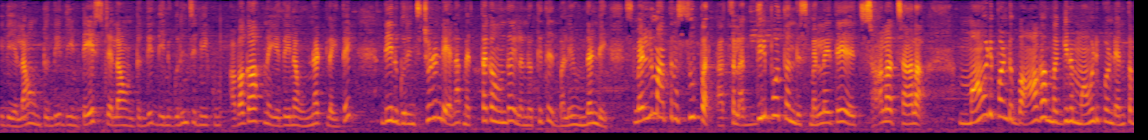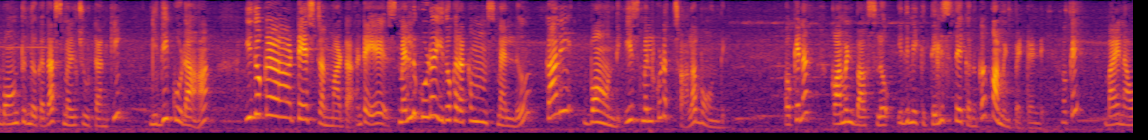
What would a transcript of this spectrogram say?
ఇది ఎలా ఉంటుంది? దీని టేస్ట్ ఎలా ఉంటుంది? దీని గురించి మీకు అవగాహన ఏదైనా ఉన్నట్లయితే దీని గురించి చూడండి ఎలా మెత్తగా ఉందో ఇలా నొక్కితే భలే ఉందండి. స్మెల్ మాత్రం సూపర్. అసలు అదిరిపోతుంది. స్మెల్ అయితే చాలా చాలా. మామిడి పండు బాగా మగ్గిన మామిడి పండు ఎంత బాగుంటుందో కదా స్మెల్ చూడటానికి. ఇది కూడా ఇదొక టేస్ట్ అన్నమాట. అంటే స్మెల్ కూడా ఇదొక రకం స్మెల్ కానీ బాగుంది. ఈ స్మెల్ కూడా చాలా బాగుంది. ఓకేనా? కామెంట్ బాక్స్లో ఇది మీకు తెలిస్తే కనుక కామెంట్ పెట్టండి. ఓకే? బాయ్ నౌ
